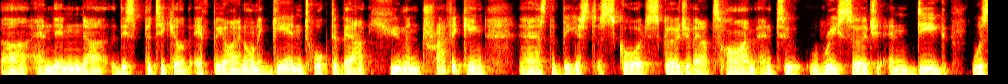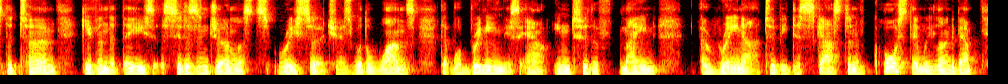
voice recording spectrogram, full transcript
Uh, and then uh, this particular FBI Anon again talked about human trafficking as the biggest scourge, scourge of our time, and to research and dig was the term, given that these citizen journalists, researchers, were the ones that were bringing this out into the main arena to be discussed. And of course, then we learned about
